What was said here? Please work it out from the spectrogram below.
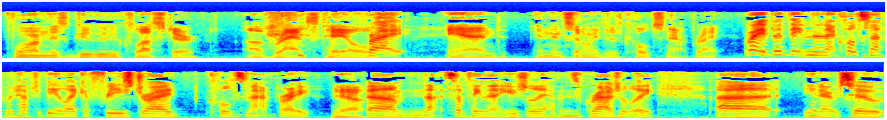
form this goo goo cluster of rats' tails. Right. And and then suddenly there's a cold snap, right? Right, but the, I mean, that cold snap would have to be like a freeze dried cold snap, right? Yeah. Um, not something that usually happens gradually. Uh, you know, so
